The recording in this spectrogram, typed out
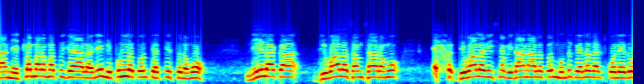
దాన్ని ఎట్లా మరమ్మత్తు చేయాలని నిపుణులతో చర్చిస్తున్నాము. నీలాక దివాలా సంసారము దివాలా తీసిన విధానాలతో ముందుకు వెళ్ళదలుచుకోలేదు.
